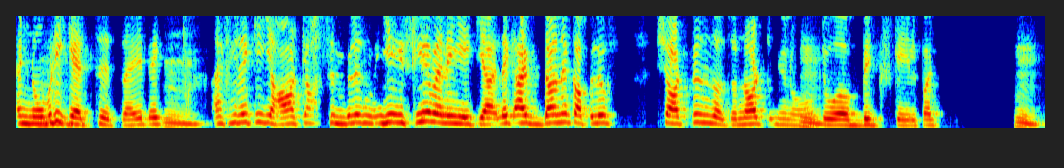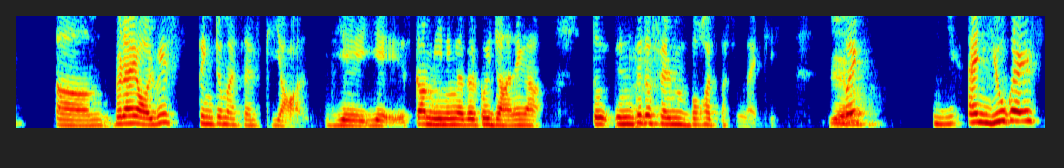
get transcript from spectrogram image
And nobody gets it right like I feel like यार क्या सिंपल ये इसलिए मैंने ये किया। Like I done a couple of short film also not you know to a big scale but but I always think to myself कि यार ये ये इसका मीनिंग अगर कोई जानेगा तो इनको तो हम्म। फ़िल्म बहुत पसंद आएगी। But and you guys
